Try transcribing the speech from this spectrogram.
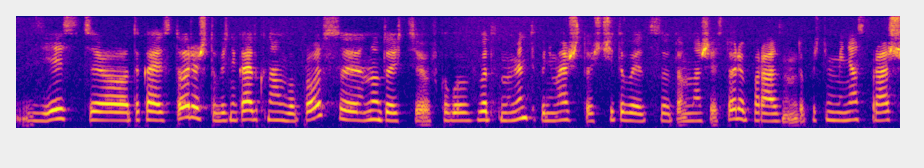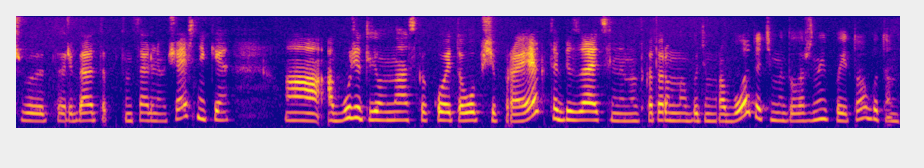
есть э, такая история, что возникают к нам вопросы, ну, то есть э, в, какой, в этот момент ты понимаешь, что считывается там наша история по-разному. Допустим, меня спрашивают ребята, потенциальные участники, а, а будет ли у нас какой-то общий проект обязательно, над которым мы будем работать, и мы должны по итогу там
